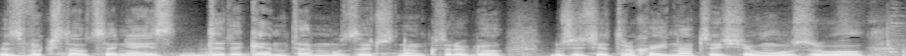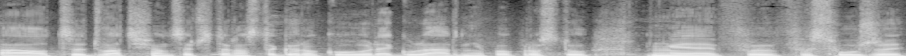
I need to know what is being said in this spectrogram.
z wykształcenia jest dyrygentem muzycznym, którego życie trochę inaczej się ułożyło, a od 2014 roku regularnie po prostu e, w, w służy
